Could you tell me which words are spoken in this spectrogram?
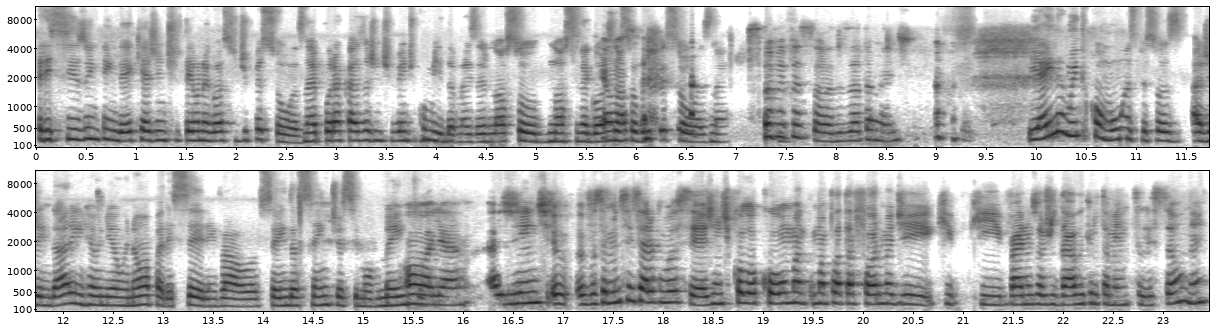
preciso entender que a gente tem um negócio de pessoas, né? Por acaso a gente vende comida, mas o nosso, nosso negócio é, é nosso... é sobre pessoas, né? sobre pessoas, exatamente. E ainda é muito comum as pessoas agendarem reunião e não aparecerem, Val? Você ainda sente esse movimento? Olha, a gente, eu, eu vou ser muito sincera com você, a gente colocou uma, uma plataforma de, que, que vai nos ajudar o recrutamento de seleção, né?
